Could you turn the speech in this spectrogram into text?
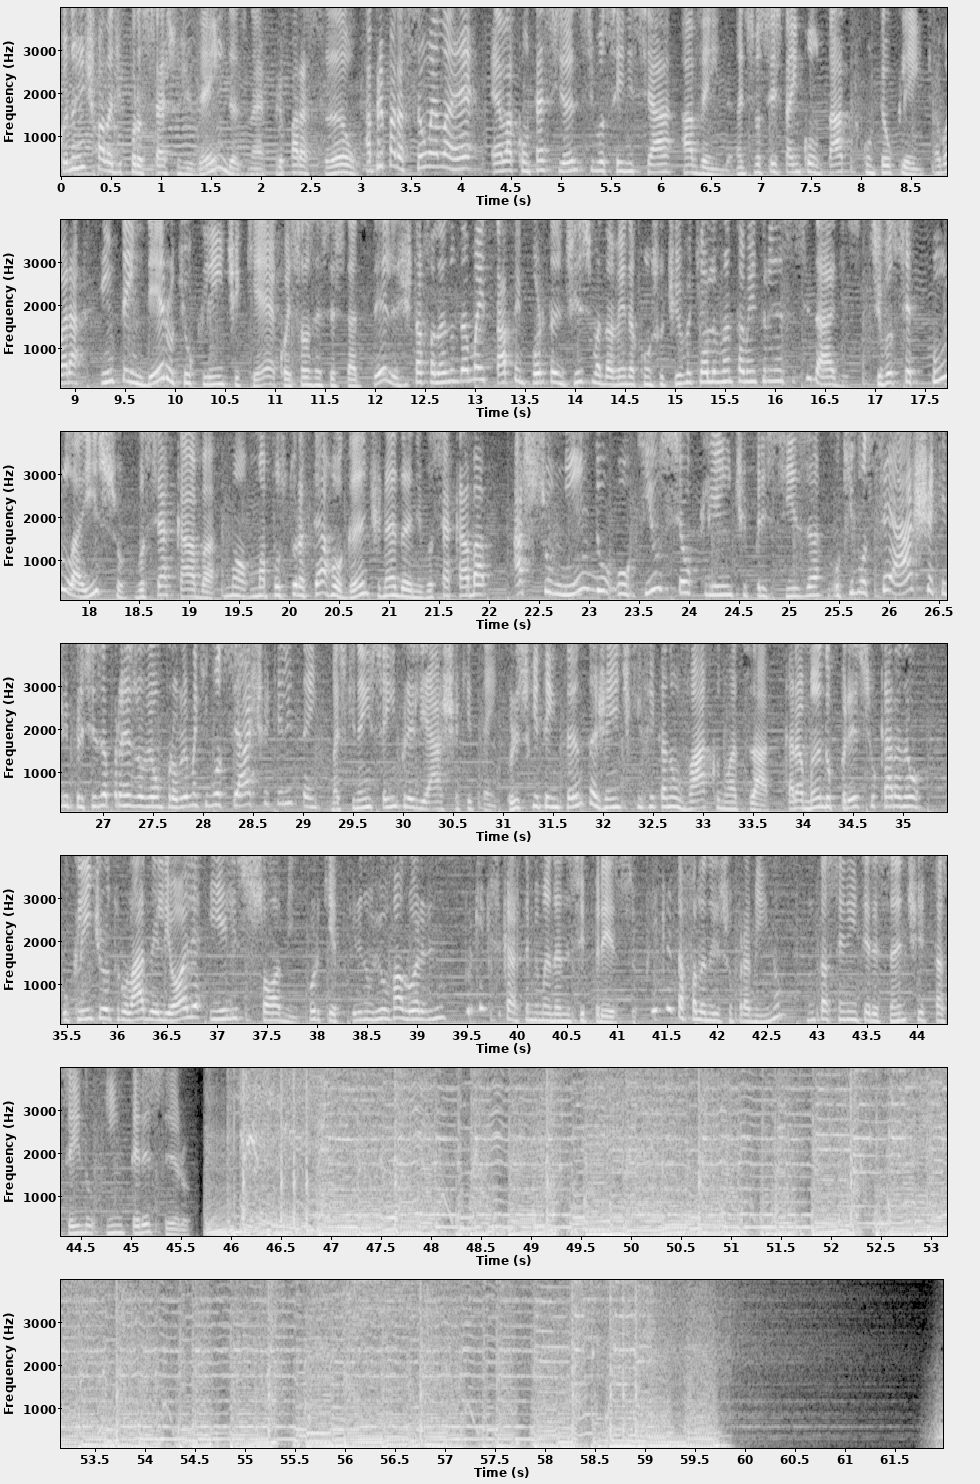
quando a gente fala de processo de vendas, né, preparação, a preparação ela é, ela acontece antes de você iniciar a venda, antes de você estar em contato com o teu cliente. Agora, entender o que o cliente quer, quais são as necessidades dele, a gente está falando de uma etapa importantíssima da venda consultiva que é o levantamento de necessidades. Se você pula isso, você acaba uma, uma postura até arrogante, né, Dani? Você acaba assumindo o que o seu cliente precisa, o que você acha que ele precisa para resolver um problema que você acha que ele tem, mas que nem sempre ele acha que tem. Por isso que tem tanta gente que fica no vácuo no WhatsApp. O cara manda o preço e o cara não. O cliente do outro lado, ele olha e ele some. Por quê? Porque ele não viu o valor. Ele não... Por que, que esse cara tá me mandando esse preço? Por que, que ele tá falando isso para mim? Não, não tá sendo interessante, tá sendo interesseiro.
